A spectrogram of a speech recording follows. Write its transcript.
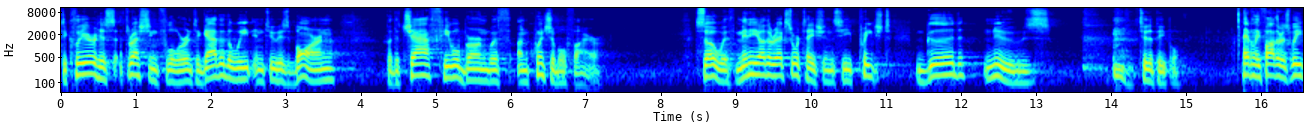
to clear his threshing floor and to gather the wheat into his barn, but the chaff he will burn with unquenchable fire. So, with many other exhortations, he preached good news to the people. Heavenly Father, as we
